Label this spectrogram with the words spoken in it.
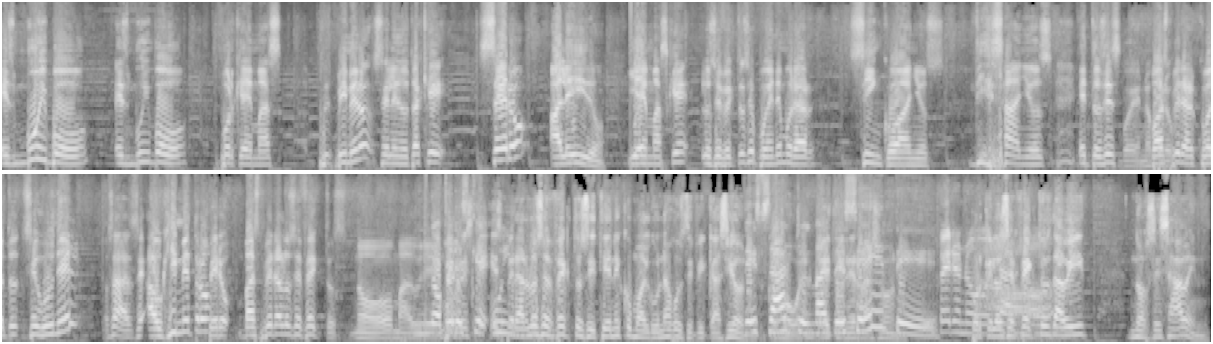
es muy bobo, es muy bobo, porque además, pues, primero se le nota que cero ha leído, y además que los efectos se pueden demorar cinco años, 10 años, entonces Bueno, va a esperar cuánto, según él, O sea, se- aujímetro Pero- va a esperar los efectos. No, madure. No, Pero es que, uy, esperar no. los efectos sí tiene como alguna justificación. Exacto, Como es más decente. Pero no. Porque los no. efectos, David, no se saben.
